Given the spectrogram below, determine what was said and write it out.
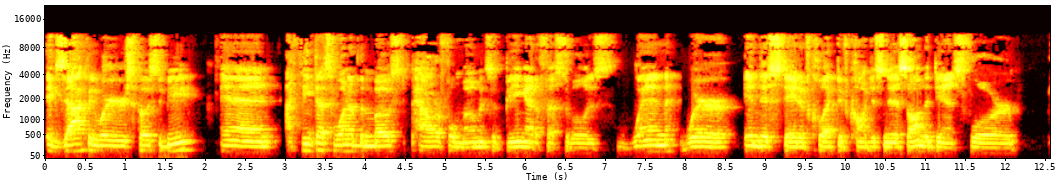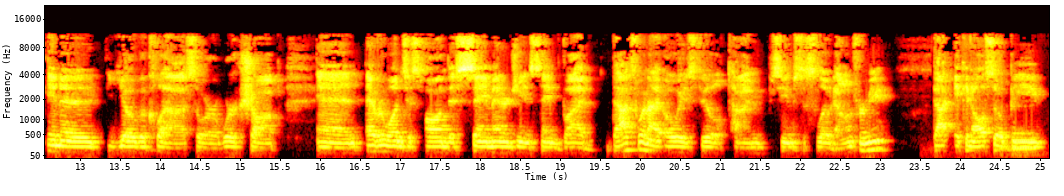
exactly where you're supposed to be. And I think that's one of the most powerful moments of being at a festival is when we're in this state of collective consciousness on the dance floor, in a yoga class or a workshop, and everyone's just on this same energy and same vibe. That's when I always feel time seems to slow down for me. That it can also be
